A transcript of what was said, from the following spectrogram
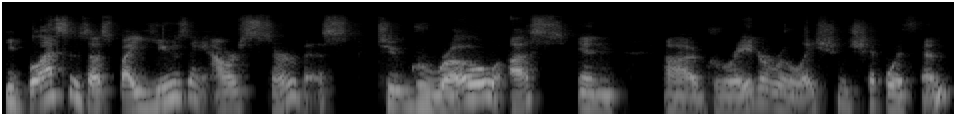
He blesses us by using our service to grow us in a greater relationship with him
